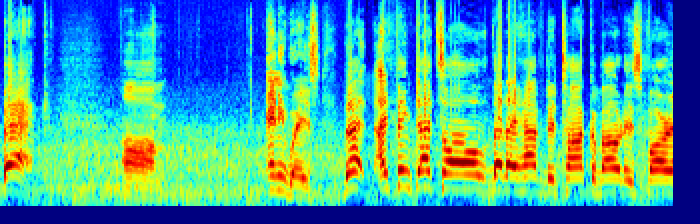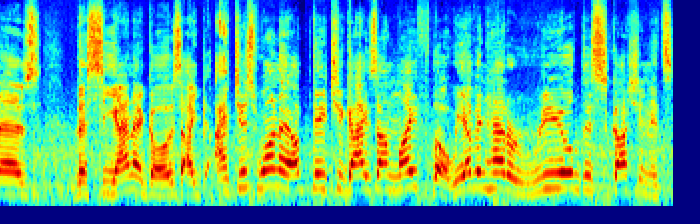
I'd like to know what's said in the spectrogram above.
back. Um, anyways, that I think that's all that I have to talk about as far as the Sienna goes, I, I just want to update you guys on life though. We haven't had a real discussion. It's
